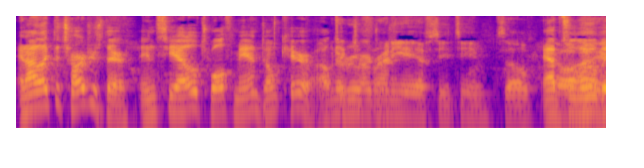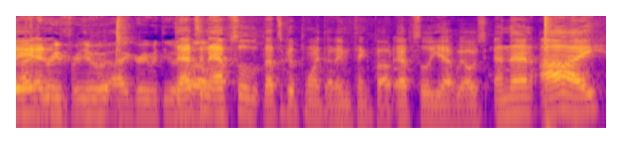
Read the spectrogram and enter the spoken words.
And I like the Chargers there in Seattle, 12th man. Don't care. I'll I'm take root Chargers. for any AFC team. So Absolutely, I, I and- agree for you. I agree with you. as That's well. an absolute. That's a good point that I didn't even think about. Absolutely, yeah. We always and then I,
